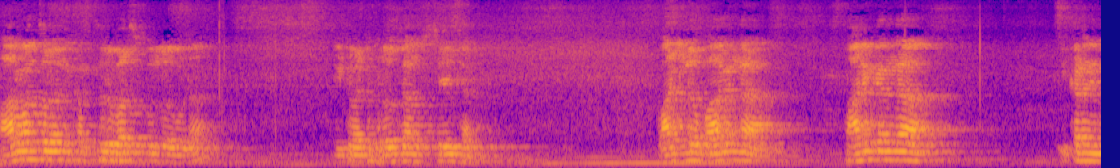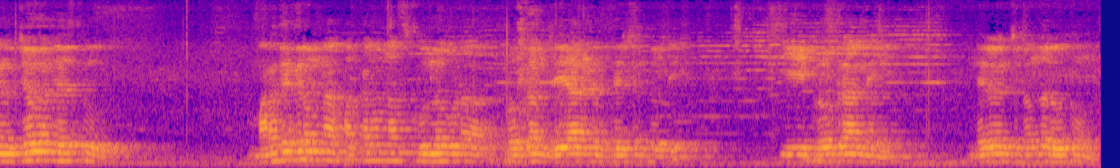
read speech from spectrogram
పాల్వంచలోని కస్తూర్బా స్కూల్లో కూడా ఇటువంటి ప్రోగ్రామ్స్ చేశాను. వాటిలో భాగంగా స్థానికంగా ఇక్కడ నేను ఉద్యోగం చేస్తూ మన దగ్గర ఉన్న పక్కన ఉన్న స్కూల్లో కూడా ప్రోగ్రామ్ చేయాలనే ఉద్దేశంతో ఈ ప్రోగ్రామ్ని నిర్వహించడం జరుగుతుంది.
